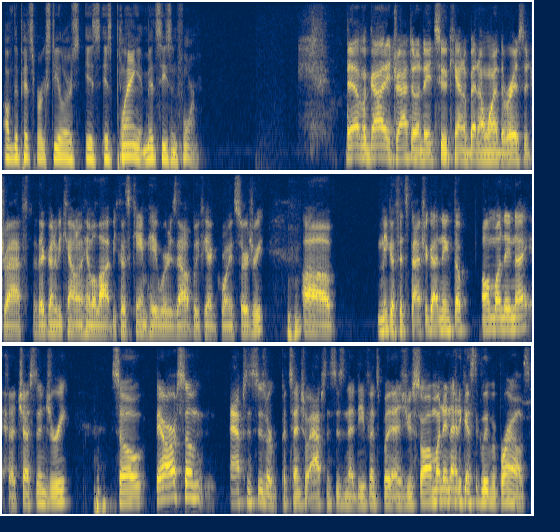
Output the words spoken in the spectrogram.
of the Pittsburgh Steelers is is playing at midseason form. They have a guy they drafted on day two, Keanu Benton. I wanted the Raiders to draft. They're going to be counting on him a lot because Cam Heyward is out, but if he had groin surgery. Mm-hmm. Uh, Fitzpatrick got nicked up on Monday night, had a chest injury. So there are some absences or potential absences in that defense. But as you saw Monday night against the Cleveland Browns,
